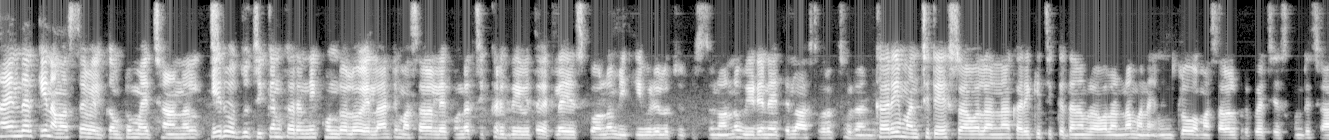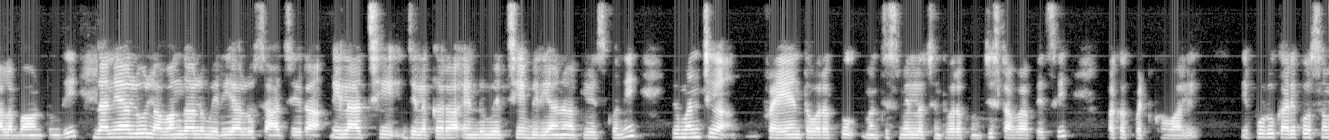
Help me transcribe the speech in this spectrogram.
హాయ్ అందరికి నమస్తే వెల్కమ్ టు మై ఛానల్. ఈ రోజు చికెన్ కర్రీని కుండలో ఎలాంటి మసాలా లేకుండా చిక్కడి గ్రేవీతో ఎట్లా చేసుకోవాలో మీకు ఈ వీడియోలో చూపిస్తున్నాను. వీడియోని అయితే లాస్ట్ వరకు చూడండి. కర్రీ మంచి టేస్ట్ రావాలన్నా కర్రీకి చిక్కదనం రావాలన్నా మన ఇంట్లో మసాలాలు ప్రిపేర్ చేసుకుంటే చాలా బాగుంటుంది. ధనియాలు లవంగాలు మిరియాలు సాజీరా ఇలాచి జీలకర్ర ఎండుమిర్చి బిర్యానీ ఆకు వేసుకొని ఇవి మంచిగా ఫ్రై అయ్యేంత వరకు మంచి స్మెల్ వచ్చేంత వరకు ఉంచి స్టవ్ ఆపేసి పక్కకు పెట్టుకోవాలి. ఇప్పుడు కర్రీ కోసం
